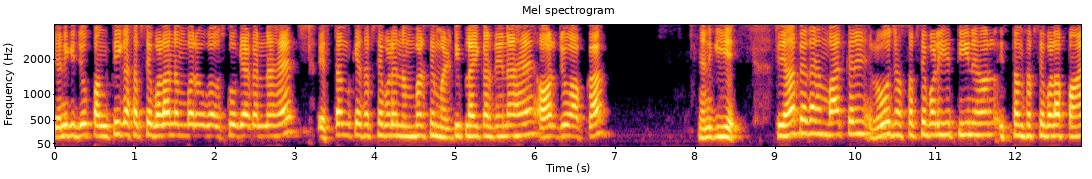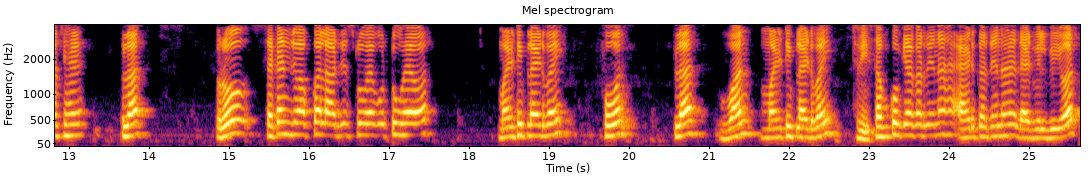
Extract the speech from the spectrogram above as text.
यानी कि जो पंक्ति का सबसे बड़ा नंबर होगा, उसको क्या करना है? स्तंभ के सबसे बड़े नंबर से मल्टीप्लाई कर देना है, और जो आपका, यानी कि ये। तो यहाँ पे अगर हम बात करें रोज सबसे बड़ी है, तीन है, और स्तंभ सबसे बड़ा पाँच है प्लस रो सेकंड जो आपका लार्जेस्ट रो है, वो टू है, और multiplied by four plus one multiplied by three सबको क्या कर देना है? ऐड कर देना है. That will be your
